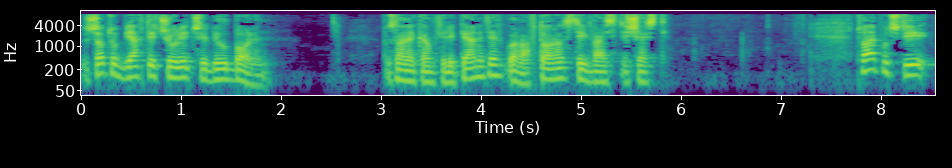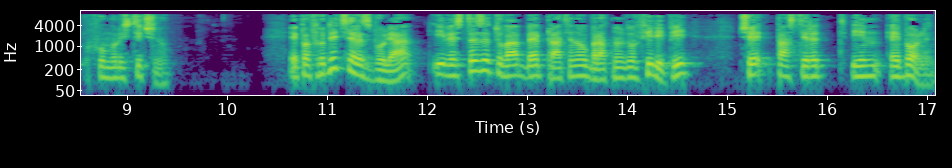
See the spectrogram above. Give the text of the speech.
защото бяхте чули, че бил болен. Послание към филипяните, глава 2, стих 26. Това е почти хумористично. Епафродит се разболя и веста за това бе пратена обратно до Филипи, че пастирът им е болен.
